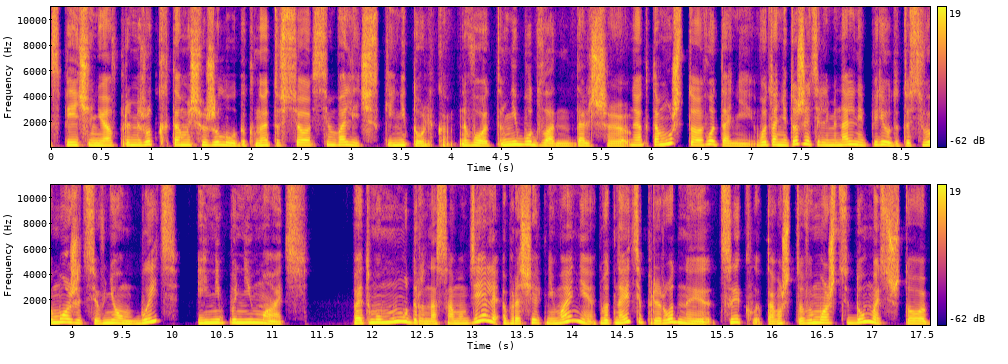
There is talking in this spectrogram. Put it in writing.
с печенью, а в промежутках там еще желудок. Но это все символически, не только. Вот. Не буду, ладно, дальше. Но я к тому, что вот они, вот они тоже эти лиминальные периоды. То есть вы можете в нем быть и не понимать. Поэтому мудро на самом деле обращать внимание вот на эти природные циклы, потому что вы можете думать, что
